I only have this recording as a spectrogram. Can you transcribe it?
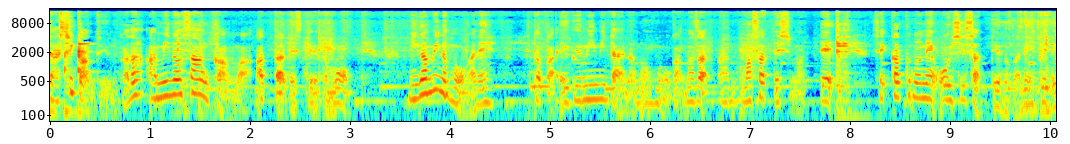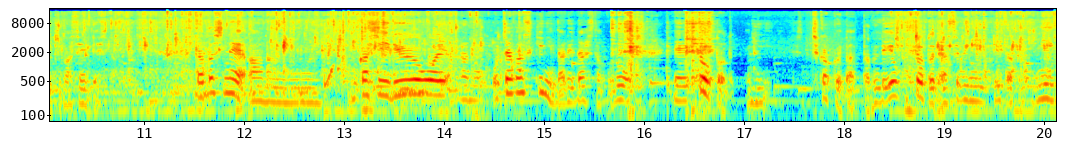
だし感というのかなアミノ酸感はあったんですけれども苦みの方がねとかえぐみみたいなの方が混ざあの勝ってしまってせっかくのね美味しさっていうのがね出てきませんでした。私ね、あのー、昔竜王へあのお茶が好きになりだした頃、えー、京都に近くだったのでよく京都に遊びに行っていた時に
